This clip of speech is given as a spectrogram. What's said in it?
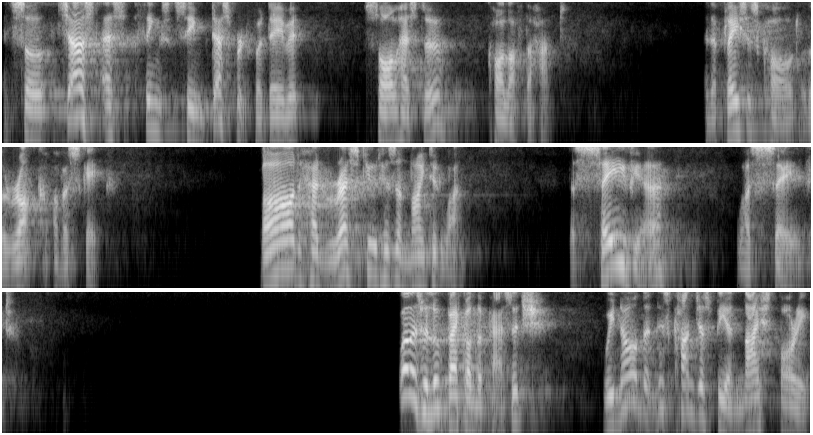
And so, just as things seem desperate for David, Saul has to call off the hunt. And the place is called the Rock of Escape. God had rescued his anointed one. The Savior was saved. Well, as we look back on the passage, we know that this can't just be a nice story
